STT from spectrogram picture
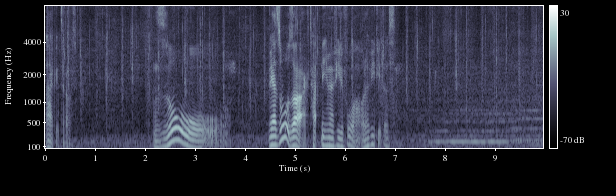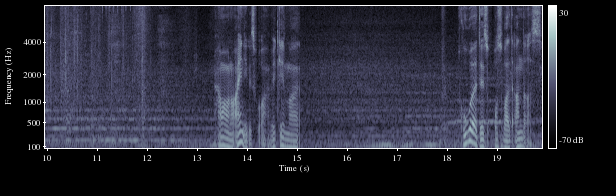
Da geht's raus. So. Wer so sagt, hat nicht mehr viel vor, oder wie geht das? Einiges vor. Wir gehen mal... Ruhe des Oswald Anders.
